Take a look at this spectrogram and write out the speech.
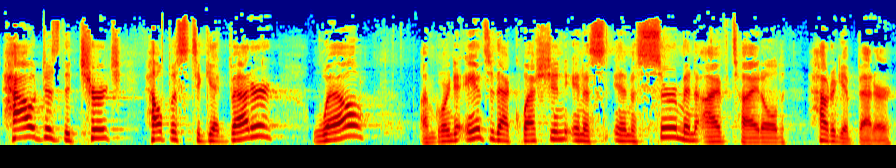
how does the church help us to get better? Well, I'm going to answer that question in a, in a sermon I've titled, How to Get Better.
